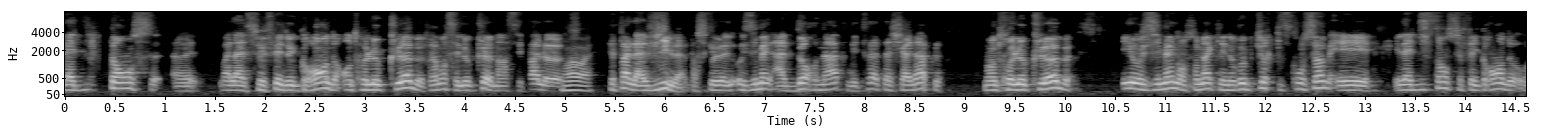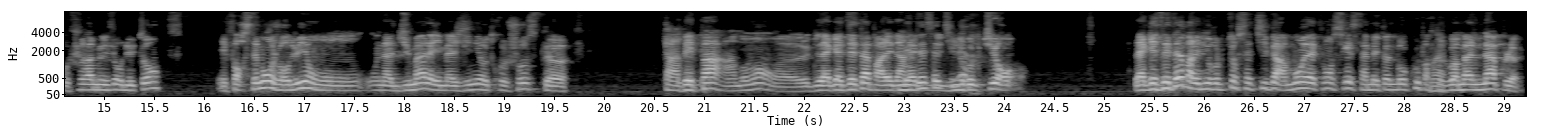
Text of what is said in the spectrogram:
la distance euh, voilà, se fait de grande entre le club. Vraiment, c'est le club, hein, c'est pas le, c'est pas la ville, parce que Ozymen adore Naples, il est très attaché à Naples. Mais entre le club et Ozymen, on sent bien qu'il y a une rupture qui se consomme et, et, la distance se fait grande au fur et à mesure du temps. Et forcément, aujourd'hui, on, a du mal à imaginer autre chose que qu'un départ à un moment. Euh, la Gazzetta parlait d'une rupture. La Gazzetta parlait d'une rupture cet hiver. Moi, honnêtement, ça m'étonne beaucoup parce que je vois mal Naples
